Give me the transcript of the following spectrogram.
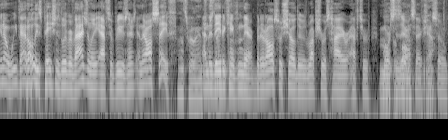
you know, we've had all these patients deliver vaginally after previous and they're all safe. That's really interesting. And the data came from there. But it also showed the rupture was higher after more Multiple, cesarean sections. yeah. So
